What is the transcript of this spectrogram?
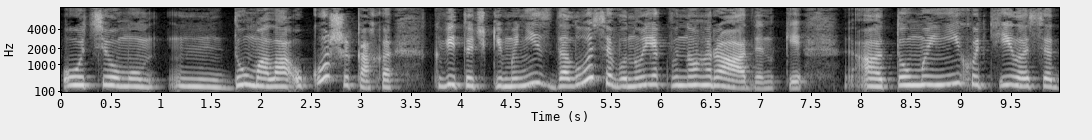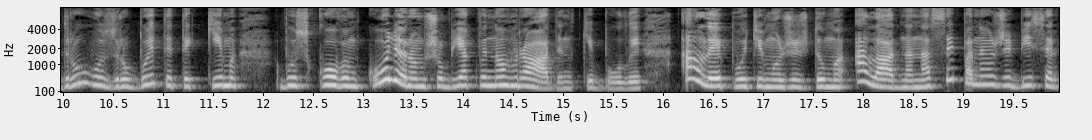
у цьому думала у кошиках квіточки, мені здалося, воно як виноградинки. А то мені хотілося другу зробити таким бусковим кольором, щоб як виноградинки були. Але потім уже ж думаю, а ладно, насипаний вже бісер,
